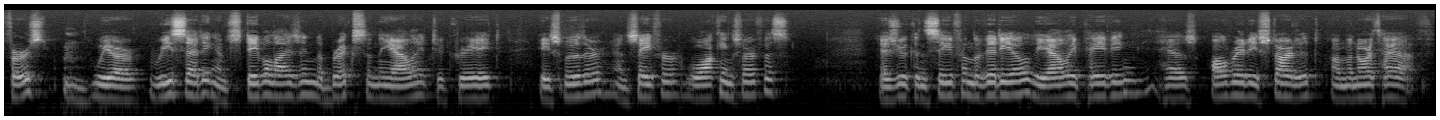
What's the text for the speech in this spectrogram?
First, we are resetting and stabilizing the bricks in the alley to create a smoother and safer walking surface. As you can see from the video, the alley paving has already started on the north half.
